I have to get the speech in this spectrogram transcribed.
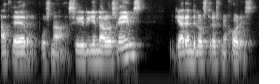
hacer, pues nada, seguir yendo a los games y quedar entre los tres mejores.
